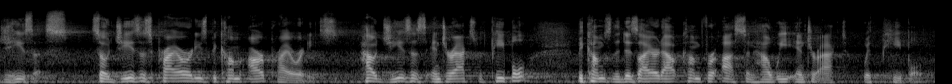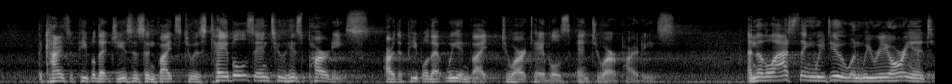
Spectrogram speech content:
Jesus. So Jesus' priorities become our priorities. How Jesus interacts with people becomes the desired outcome for us and how we interact with people. The kinds of people that Jesus invites to his tables and to his parties are the people that we invite to our tables and to our parties. And then the last thing we do when we reorient,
